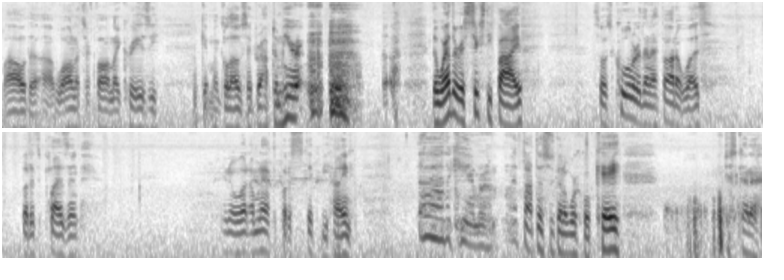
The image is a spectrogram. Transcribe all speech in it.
Wow, the uh, walnuts are falling like crazy. Get my gloves, I dropped them here. the weather is 65, so it's cooler than I thought it was, but it's pleasant. You know what, I'm gonna have to put a stick behind uh, the camera. I thought this was gonna work okay. I'm just gonna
